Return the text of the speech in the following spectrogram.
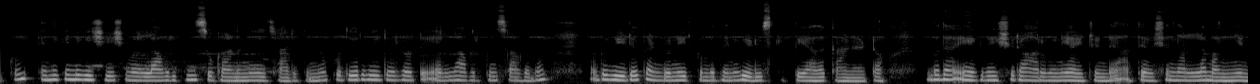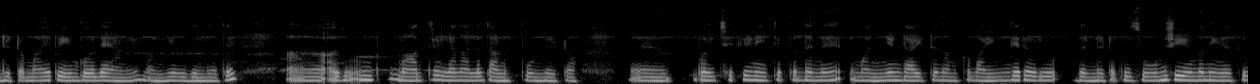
അസ്സാം വലൈക്കും എന്തൊക്കെയുണ്ട് വിശേഷം? എല്ലാവർക്കും സുഖമാണെന്ന് വിചാരിക്കുന്നു. പുതിയൊരു വീഡിയോയിലോട്ട് എല്ലാവർക്കും സ്വാഗതം. അപ്പോൾ വീഡിയോ കണ്ടുകൊണ്ടിരിക്കുമ്പോൾ തന്നെ വീഡിയോ സ്കിപ്പ് ചെയ്യാതെ കാണാം കേട്ടോ. അപ്പോൾ ഇതാ ഏകദേശം ഒരു ആറു മണിയായിട്ടുണ്ട് അത്യാവശ്യം നല്ല മഞ്ഞുണ്ട് കേട്ടോ. മഴ പെയ്യും പോലെയാണ് മഞ്ഞ് വീകുന്നത് അത് മാത്രമല്ല നല്ല തണുപ്പുണ്ട് കേട്ടോ. പൊളിച്ചൊക്കെ എണീറ്റപ്പം തന്നെ മഞ്ഞുണ്ടായിട്ട് നമുക്ക് ഭയങ്കര ഒരു ഇതുണ്ട് കേട്ടോ. അപ്പോൾ സൂം ചെയ്യുമ്പോൾ നിങ്ങൾക്ക്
